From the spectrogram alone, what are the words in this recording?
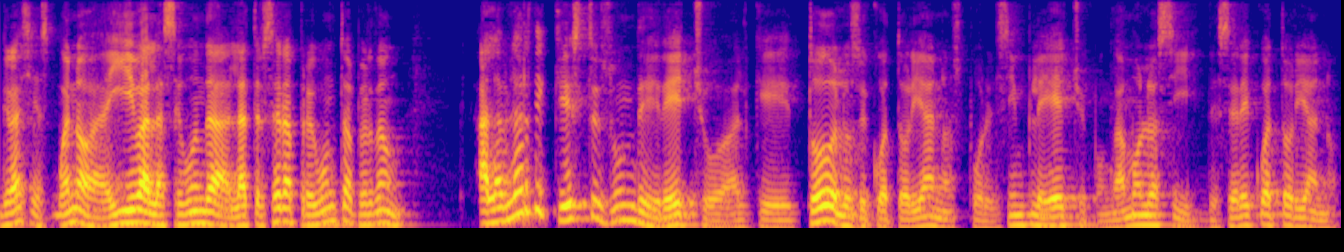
Gracias. Bueno, ahí va la segunda, la tercera pregunta, perdón. Al hablar de que esto es un derecho al que todos los ecuatorianos, por el simple hecho, pongámoslo así, de ser ecuatoriano,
